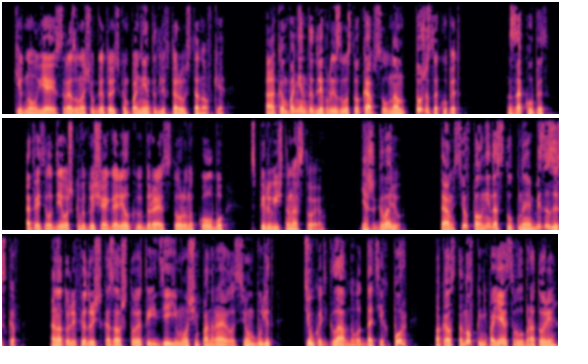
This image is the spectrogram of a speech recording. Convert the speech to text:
— кивнул я и сразу начал готовить компоненты для второй установки. «А компоненты для производства капсул нам тоже закупят?» «Закупят», — ответила девушка, выключая горелку и убирая в сторону колбу с первичным настоем. «Я же говорю, там все вполне доступное, без изысков. Анатолий Федорович сказал, что эта идея ему очень понравилась, и он будет тюкать главного до тех пор, пока установка не появится в лаборатории».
